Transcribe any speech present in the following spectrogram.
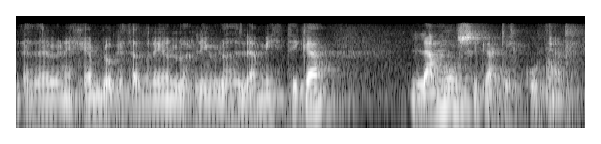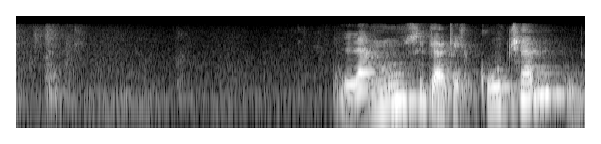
les doy un ejemplo que está traído en los libros de la mística, la música que escuchan. La música que escuchan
